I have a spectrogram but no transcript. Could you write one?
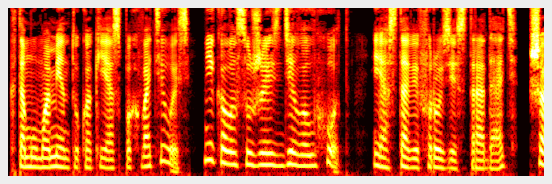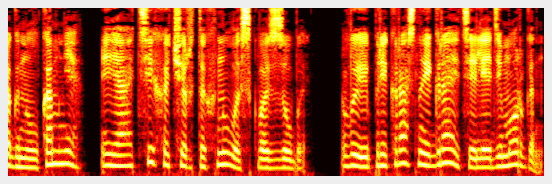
К тому моменту, как я спохватилась, Николас уже сделал ход и, оставив Рози страдать, шагнул ко мне. Я тихо чертыхнулась сквозь зубы. «Вы прекрасно играете, леди Морган»,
